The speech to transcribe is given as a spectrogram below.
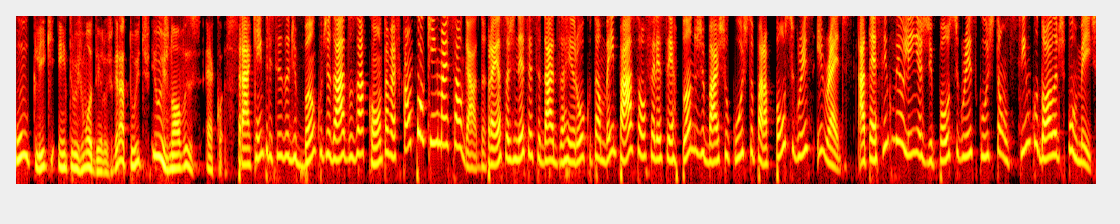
um clique entre os modelos gratuitos e os novos Ecos. Para quem precisa de banco de dados, a conta vai ficar um pouquinho mais salgada. Para essas necessidades, a Heroku também passa a oferecer planos de baixo custo para Postgres e Redis. Até 5 mil linhas de Postgres custam 5 dólares por mês,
